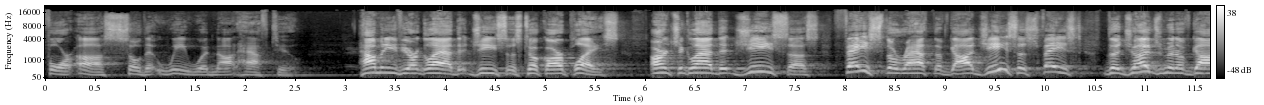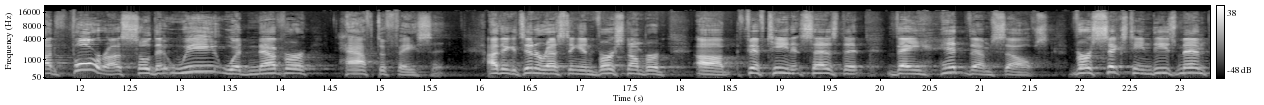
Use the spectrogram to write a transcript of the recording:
for us so that we would not have to. How many of you are glad that Jesus took our place? Aren't you glad that Jesus faced the wrath of God? Jesus faced the judgment of God for us so that we would never have to face it. I think it's interesting in verse number uh, 15, it says that they hid themselves. Verse 16, these men,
